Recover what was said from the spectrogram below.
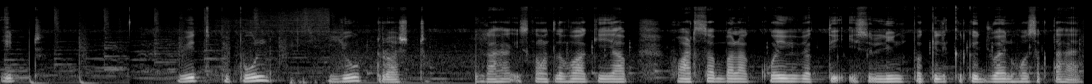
it with people you trust. रहा है, इसका मतलब हुआ कि आप व्हाट्सअप वाला कोई भी व्यक्ति इस लिंक पर क्लिक करके ज्वाइन हो सकता है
